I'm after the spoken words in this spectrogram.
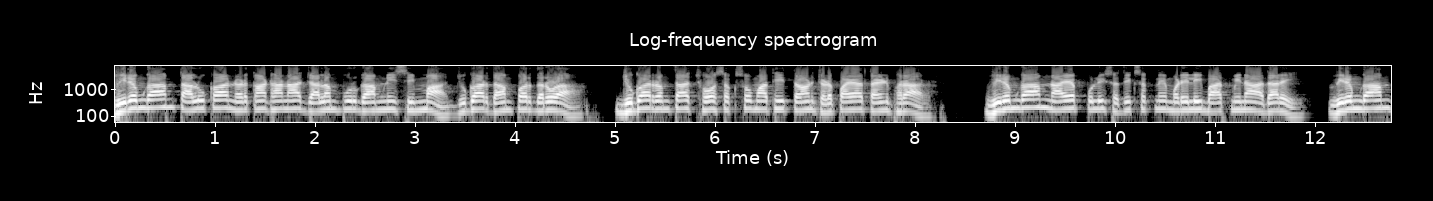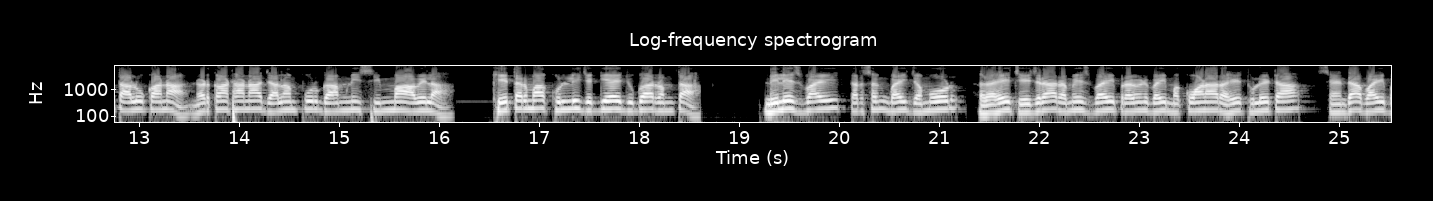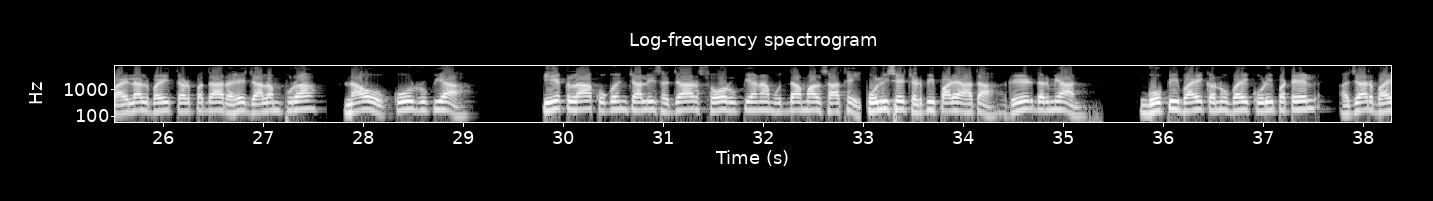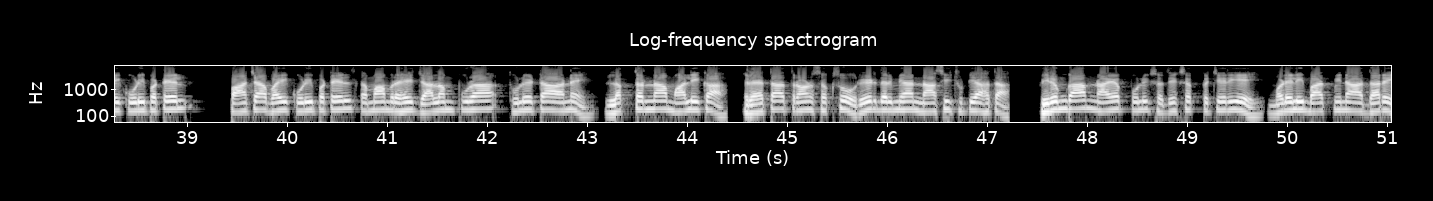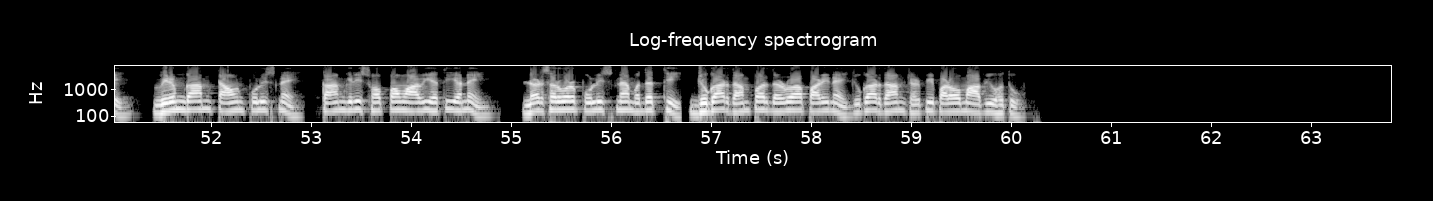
વિરમગામ તાલુકા નળકાંઠાના જાલમપુર ગામની સીમમાં જુગારધામ પર દરોડા. જુગાર રમતા છ શખ્સોમાંથી ત્રણ ઝડપાયા, ત્રણ ફરાર. વિરમગામ નાયબ પોલીસ અધિક્ષકને મળેલી બાતમીના આધારે વિરમગામ તાલુકાના નળકાંઠાના જાલમપુર ગામની સીમમાં આવેલા ખેતરમાં ખુલ્લી જગ્યાએ જુગાર રમતા નિલેશભાઈ, તરસંગભાઈ જમોડ, રહે જેજરા, રમેશભાઈ, પ્રવીણભાઈ મકવાણા, રહે થુલેટા, સેંધાભાઈ ભાઈલાલભાઈ તળપદા, રહે જાલમપુરા. નાઓ કુલ રૂપિયા એક લાખ ઓગણચાલીસ હજાર સો રૂપિયાના મુદ્દામાલ સાથે પોલીસે ઝડપી પાડ્યા હતા. રેડ દરમિયાન ગોપીભાઈ, કનુભાઈ કોળી પટેલ હજારભાઈ કોળી પટેલ પાંચાભાઈ કોળી પટેલ તમામ રહે જાલમપુરા થુલેટા અને લખતરના માલિકા રહેતા ત્રણ શખ્સો રેડ દરમિયાન નાસી છૂટ્યા હતા. વિરમગામ નાયબ પોલીસ અધિક્ષક કચેરીએ મળેલી બાતમીના આધારે વિરમગામ ટાઉન પોલીસને કામગીરી સોંપવામાં આવી હતી અને નળસરોવર પોલીસના મદદથી જુગારધામ પર દરોડા પાડીને જુગારધામ ઝડપી પાડવામાં આવ્યું હતું.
